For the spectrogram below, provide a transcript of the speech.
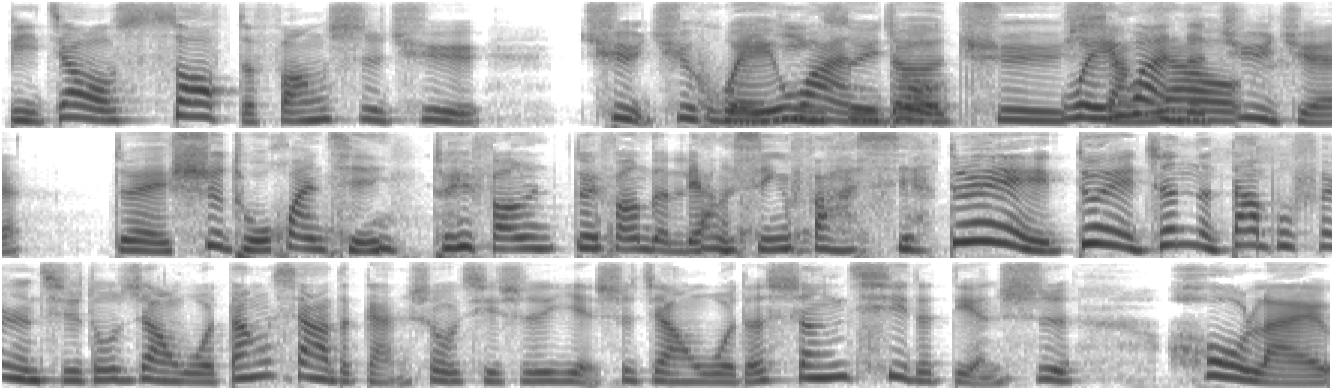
比较 soft 的方式去去去回应，委婉的去委婉的拒绝，对，试图唤起对方对方的良心发现，对对，真的，大部分人其实都是这样。我当下的感受其实也是这样，我的生气的点是后来。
